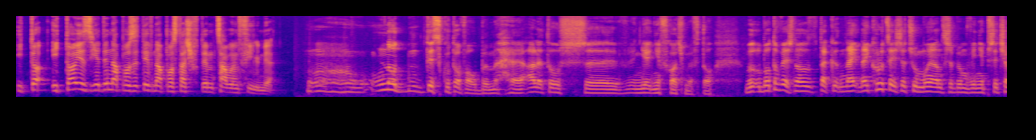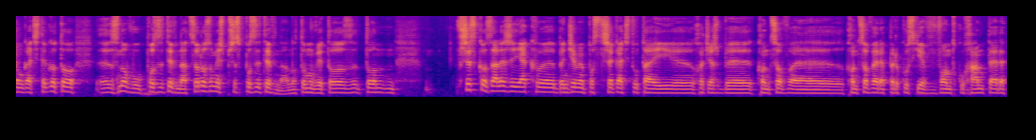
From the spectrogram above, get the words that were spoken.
i, to, I to jest jedyna pozytywna postać w tym całym filmie. No, dyskutowałbym, ale to już e, nie, nie wchodźmy w to. Bo, bo to wiesz, no tak naj, najkrócej rzecz ujmując, żeby mówię, nie przyciągać tego, to e, znowu pozytywna. Co rozumiesz przez pozytywna? No to mówię, to, to wszystko zależy, jak e, będziemy postrzegać tutaj e, chociażby końcowe, końcowe reperkusje w wątku Hunter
